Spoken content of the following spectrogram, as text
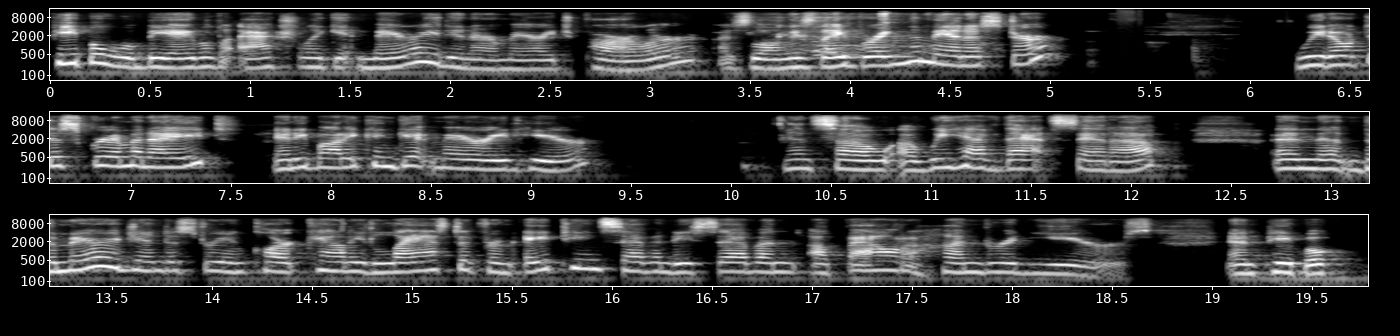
People will be able to actually get married in our marriage parlor as long as they bring the minister. We don't discriminate. Anybody can get married here. And so uh, we have that set up. And the, the marriage industry in Clark County lasted from 1877 about 100 years. And people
